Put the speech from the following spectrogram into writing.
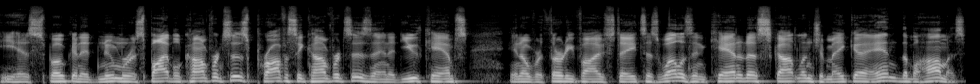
He has spoken at numerous Bible conferences, prophecy conferences, and at youth camps in over 35 states, as well as in Canada, Scotland, Jamaica, and the Bahamas.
